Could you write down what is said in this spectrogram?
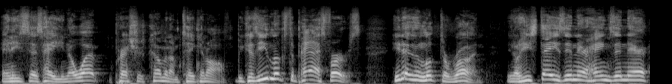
and he says, hey, you know what? Pressure's coming. I'm taking off. Because he looks to pass first. He doesn't look to run. You know, he stays in there, hangs in there.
